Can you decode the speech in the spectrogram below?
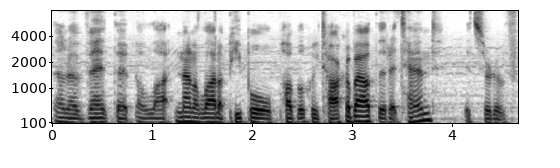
an event that a lot not a lot of people publicly talk about that attend. It's sort of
